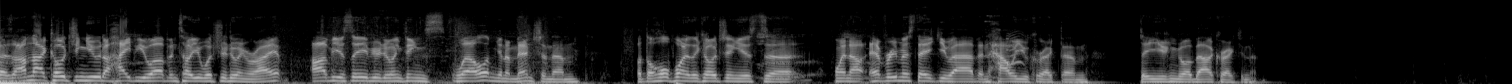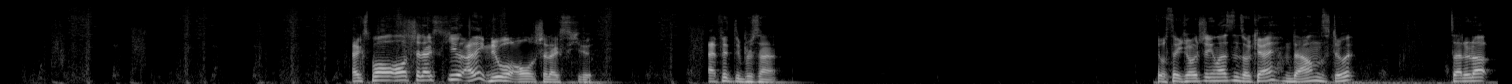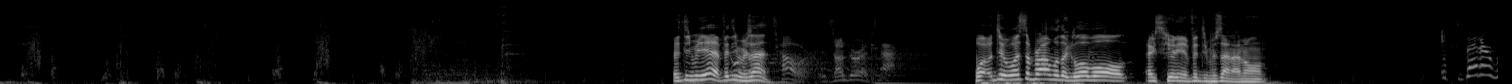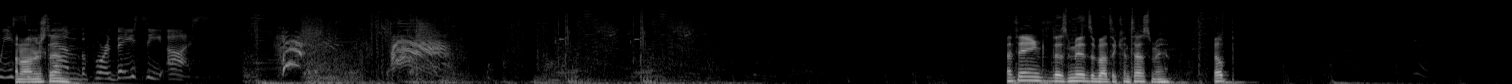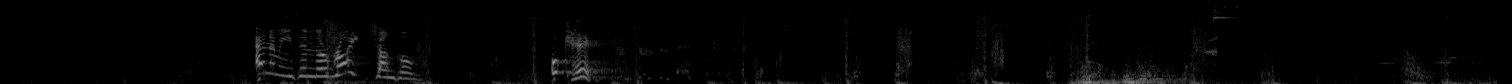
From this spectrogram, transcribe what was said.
Because I'm not coaching you to hype you up and tell you what you're doing right. Obviously, if you're doing things well, I'm going to mention them. But the whole point of the coaching is to point out every mistake you have and how you correct them so you can go about correcting them. X-Ball ult should execute? I think new ult should execute at 50%. You'll take coaching lessons? Okay, I'm down. Let's do it. Set it up. Fifty, yeah, fifty percent. Tower is under attack. What, dude? What's the problem with a global executing at fifty percent? I don't. It's better we I don't understand. them before they see us. I think this mid's about to contest me. Yep. Enemies in the right jungle. Okay.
